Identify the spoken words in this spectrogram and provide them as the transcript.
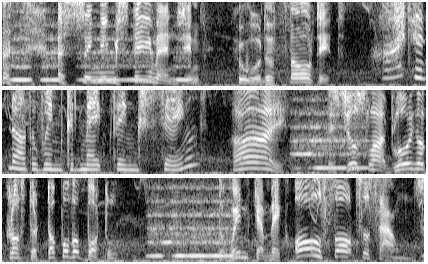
A singing steam engine. Who would have thought it? I didn't know the wind could make things sing. Aye, it's just like blowing across the top of a bottle. The wind can make all sorts of sounds.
